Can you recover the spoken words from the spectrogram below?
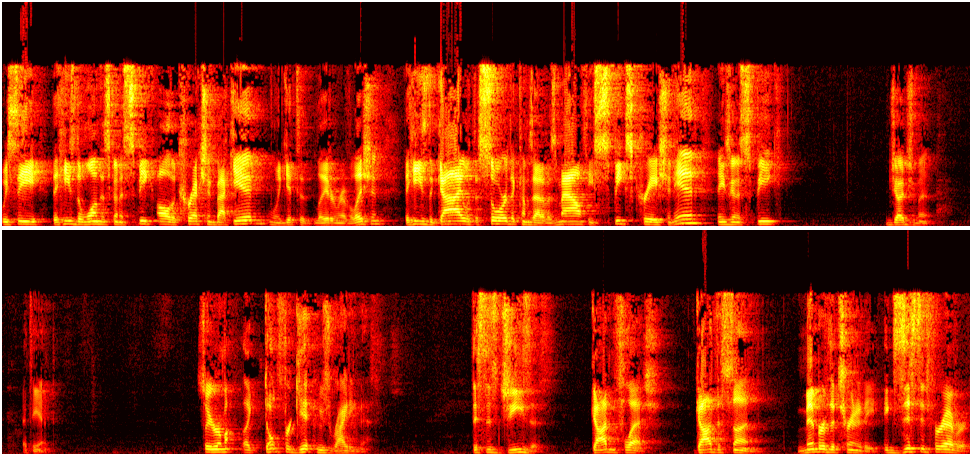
We see that he's the one that's going to speak all the correction back in when we get to later in Revelation. That he's the guy with the sword that comes out of his mouth. He speaks creation in, and he's going to speak judgment at the end. So you're like, don't forget who's writing this. This is Jesus. God in flesh, God the Son, member of the Trinity, existed forever.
